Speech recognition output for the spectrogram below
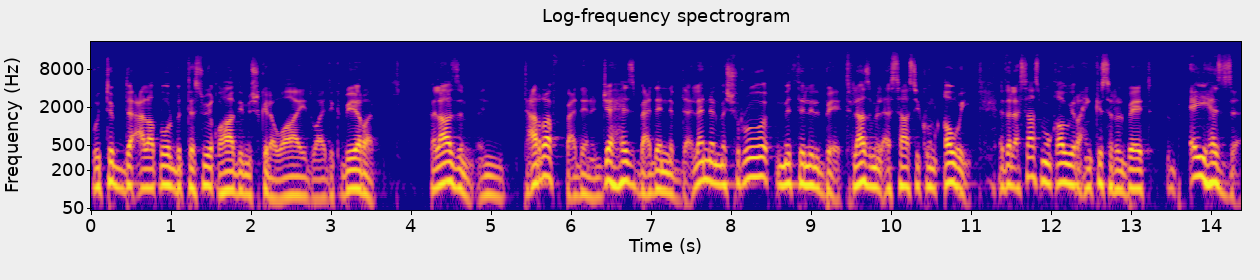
وتبدأ على طول بالتسويق وهذه مشكلة وايد وايد كبيرة. فلازم نتعرف بعدين نجهز بعدين نبدأ. لأن المشروع مثل البيت لازم الأساس يكون قوي. إذا الأساس مو قوي راح ينكسر البيت بأي هزة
